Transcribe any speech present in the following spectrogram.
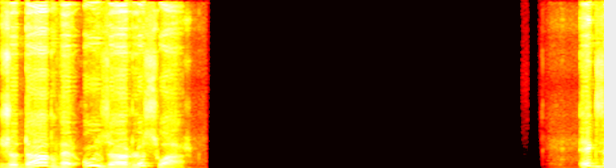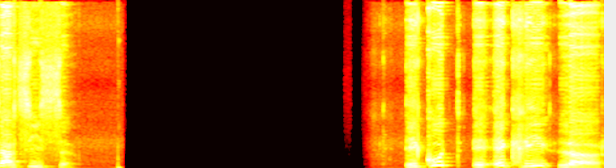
je dors vers 11 heures le soir. Exercice. Écoute et écris l'heure.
